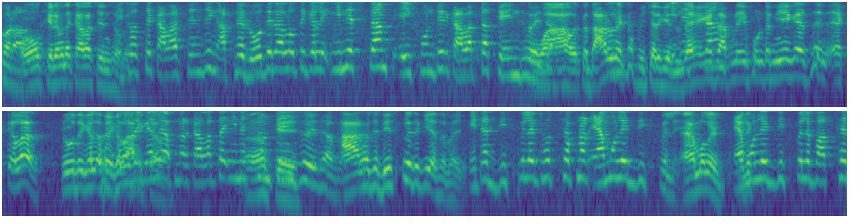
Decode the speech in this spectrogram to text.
করা আছে। ওকে এর মধ্যে কালার চেঞ্জ হবে। এটা হচ্ছে কালার চেঞ্জিং আপনি রোদের আলোতে গেলে ইনস্ট্যান্ট এই ফোনটির কালারটা চেঞ্জ হয়ে যাবে। ওয়াও এটা দারুণ একটা ফিচার কিন্তু। দেখা গেছে আপনি এই ফোনটা নিয়ে গেছেন এক কালার রোদে গেলে হয়ে গেল রোদে গেলে আপনার কালারটা ইনস্ট্যান্ট চেঞ্জ হয়ে যাবে। আর হচ্ছে ডিসপ্লেতে কি আছে ভাই? এটা ডিসপ্লে হচ্ছে আপনার AMOLED display AMOLED AMOLED display পাচ্ছেন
